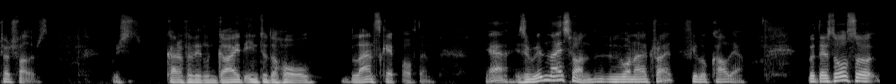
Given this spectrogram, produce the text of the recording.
church fathers, which is kind of a little guide into the whole landscape of them. Yeah, it's a really nice one. The one I tried, Philokalia. But there's also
